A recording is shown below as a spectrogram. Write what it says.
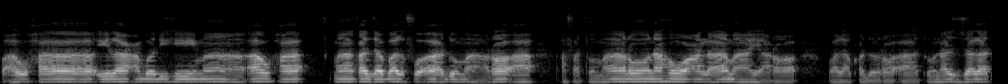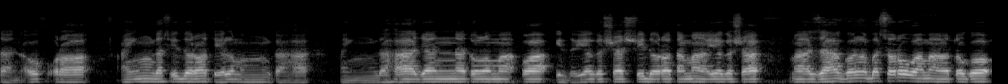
فأوحى إلى عبده ما أوحى ما كذب الفؤاد ما رأى أفتمارونه على ما يرى ولقد رأى تنزلة أخرى عند سدرة المنتهى عندها جنة المأوى إذ يغشى السدرة ما يغشى ما زاغ البصر وما طغى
